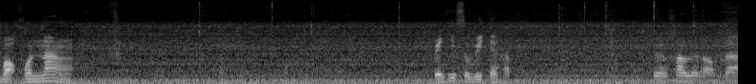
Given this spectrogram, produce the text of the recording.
เบาะคนนั่ง เป็นที่สวิตช์นะครับ เลื่อนเข้าเลื่อนออกได้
